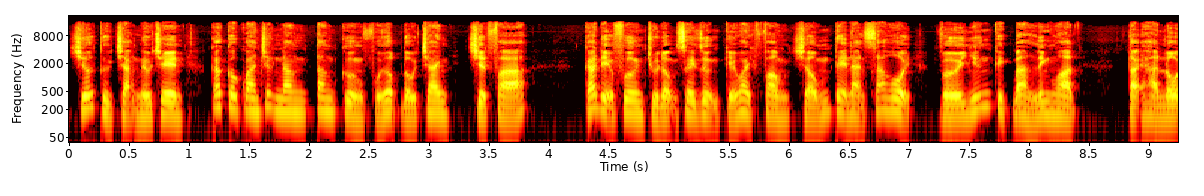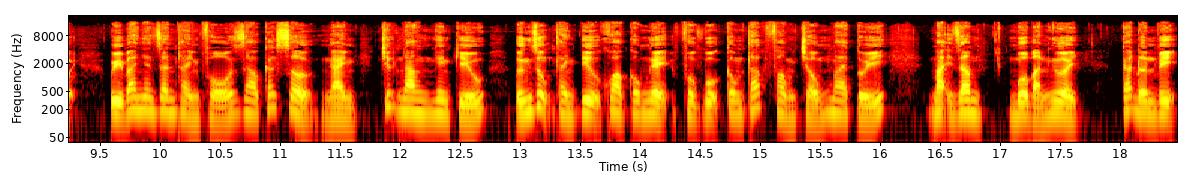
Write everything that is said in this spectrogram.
Trước thực trạng nêu trên, các cơ quan chức năng tăng cường phối hợp đấu tranh, triệt phá. Các địa phương chủ động xây dựng kế hoạch phòng chống tệ nạn xã hội với những kịch bản linh hoạt. Tại Hà Nội, Ủy ban nhân dân thành phố giao các sở, ngành, chức năng nghiên cứu, ứng dụng thành tựu khoa học công nghệ phục vụ công tác phòng chống ma túy, mại dâm, mua bán người. Các đơn vị,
